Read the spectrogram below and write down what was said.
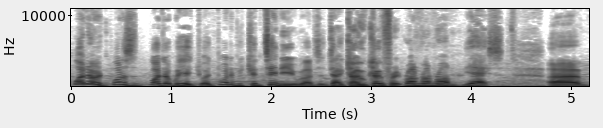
why don't why, doesn't, why don't we why don't we continue? Go go for it! Run run run! Yes. Um,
